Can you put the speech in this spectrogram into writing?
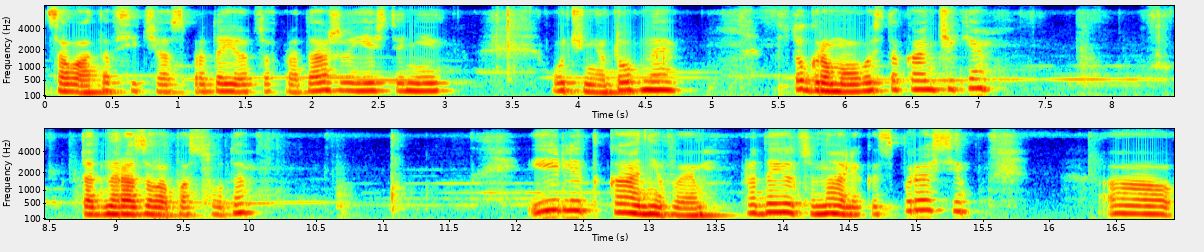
салатов сейчас продается в продаже. Есть они очень удобные. 100 граммовые стаканчики. Это одноразовая посуда. Или тканевые. Продается на Алиэкспрессе. А,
